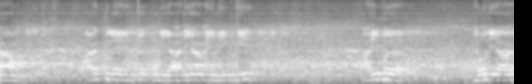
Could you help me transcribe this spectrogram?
நாம் அகத்திலே இருக்கக்கூடிய அறியாமை நீங்கி அறிவு ஜோதியாக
